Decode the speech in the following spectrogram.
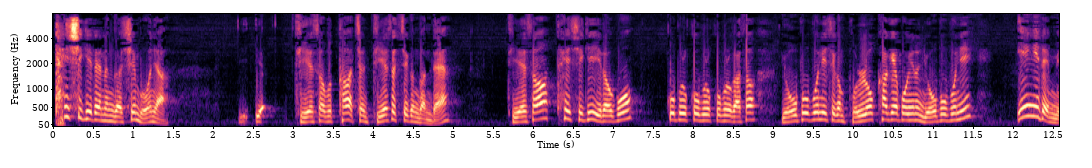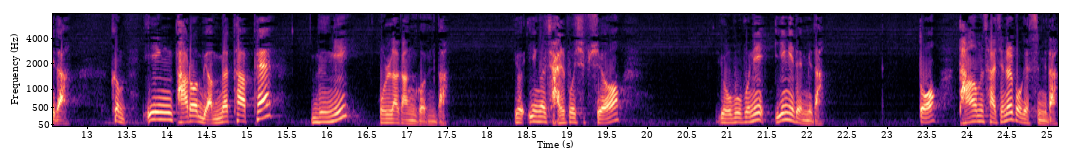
태식이라는 것이 뭐냐? 뒤에서부터, 전 뒤에서 찍은 건데, 뒤에서 태식이 이러고 꾸불꾸불꾸불 가서 요 부분이 지금 볼록하게 보이는 요 부분이 잉이 됩니다. 그럼 잉 바로 몇몇 앞에 능이 올라간 겁니다. 요 잉을 잘 보십시오. 요 부분이 잉이 됩니다. 또 다음 사진을 보겠습니다.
